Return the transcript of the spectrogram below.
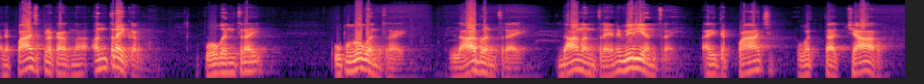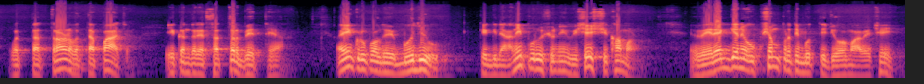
અને પાંચ પ્રકારના અંતરાય કર્મ, ભોગ અંતરાય, ઉપભોગ અંતરાય, લાભ અંતરાય, દાન અંતરાય અને વીર્ય અંતરાય. આ રીતે પાંચ વત્તા ચાર વત્તા ત્રણ વત્તા પાંચ એકંદરે સત્તર ભેદ થયા. અહીં કૃપાલદેવે બોધ્યું કે જ્ઞાની પુરુષોની વિશેષ શિખામણ વૈરાગ્ય અને ઉપશમ પ્રતિબુદ્ધિ જોવામાં આવે છે.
